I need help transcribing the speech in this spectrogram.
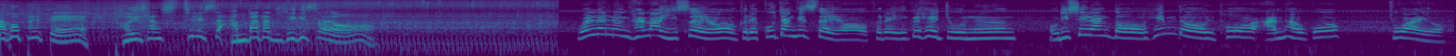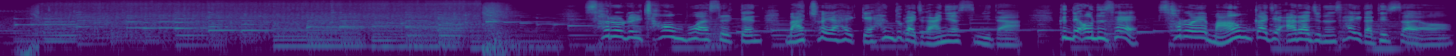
작업할 때 더 이상 스트레스 안 받아도 되겠어요. 원래는 하나 있어요. 그래 고장했어요. 그래 이거 해주는 우리 신랑도 힘도 더 안 하고 좋아요. 서로를 처음 보았을 땐 맞춰야 할 게 한두 가지가 아니었습니다. 근데 어느새 서로의 마음까지 알아주는 사이가 됐어요.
